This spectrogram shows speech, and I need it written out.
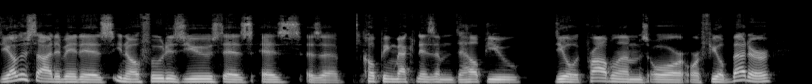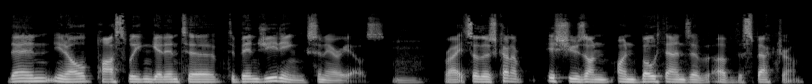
The other side of it is, you know, food is used as as as a coping mechanism to help you deal with problems or or feel better. Then you know, possibly you can get into to binge eating scenarios, Mm. right? So there's kind of issues on on both ends of of the spectrum.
